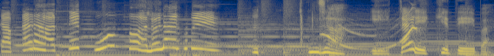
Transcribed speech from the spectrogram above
এটা আপনার হাতে খুব ভালো লাগবে। যা, এটা রেখে দে এবার।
